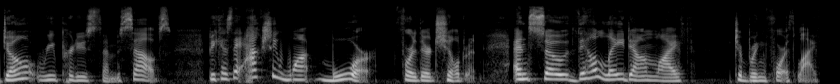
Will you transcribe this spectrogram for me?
don't reproduce themselves because they actually want more for their children. And so they'll lay down life to bring forth life.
